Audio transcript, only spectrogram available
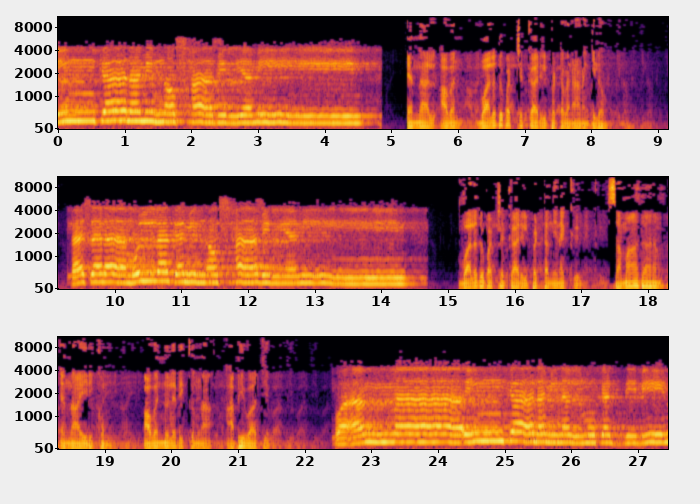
إن كان من أصحاب اليمين എന്നാൽ അവൻ വലതുപക്ഷക്കാരിൽപ്പെട്ടവനാണെങ്കിലോ فسلام لك من أصحاب اليمين വലതുപക്ഷക്കാരിൽപ്പെട്ട നിനക്ക് സമാധാനം എന്നായിരിക്കും അവനു ലഭിക്കുന്ന അഭിവാദ്യം وأما إن كان من المكذبين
